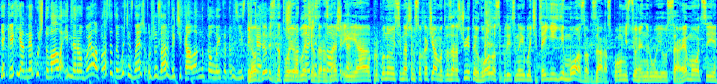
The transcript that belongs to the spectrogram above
Яких я не куштувала і не робила, просто тому що знаєш, уже завжди чекала. Ну коли ти там з'їсти Я ще дивлюсь на твоє обличчя зараз, знаєш, і я пропоную всім нашим слухачам. От ви зараз чуєте голос і подивіться на її обличчя. Це її мозок зараз повністю генерує усе. Емоції,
